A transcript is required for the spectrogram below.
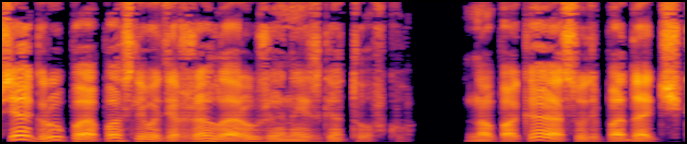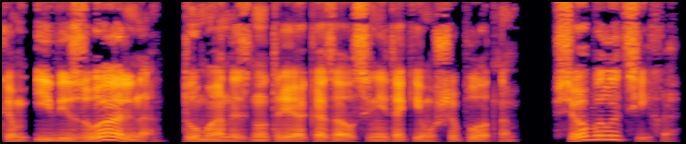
Вся группа опасливо держала оружие на изготовку. Но пока, судя по датчикам и визуально, туман изнутри оказался не таким уж и плотным, все было тихо.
